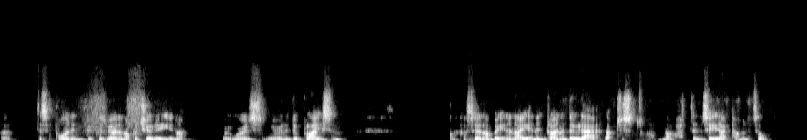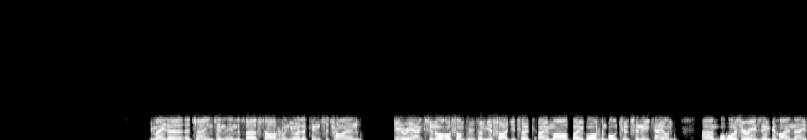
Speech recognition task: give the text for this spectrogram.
but disappointing because we had an opportunity. You know, we're, we're in we're in a good place, and like I said, I'm beating an eight and then going and do that. That just no, I didn't see that coming at all. You made a, a change in, in the first half when you were looking to try and get a reaction or, or something from your side. You took Omar Bogle off and brought Chukwuemeka on. Um, what, what, was your reasoning behind that? Is,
